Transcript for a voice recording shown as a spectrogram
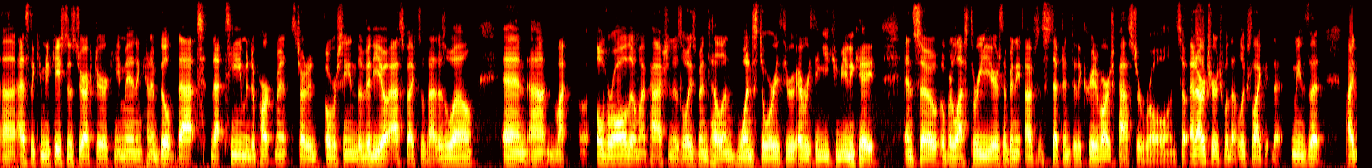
uh, as the communications director. Came in and kind of built that that team and department. Started overseeing the video aspect of that as well. And uh, my overall, though, my passion has always been telling one story through everything you communicate. And so, over the last three years, I've been I've stepped into the creative arts pastor role. And so, at our church, what that looks like that means that I,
